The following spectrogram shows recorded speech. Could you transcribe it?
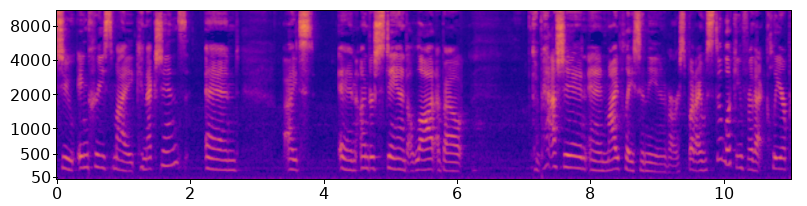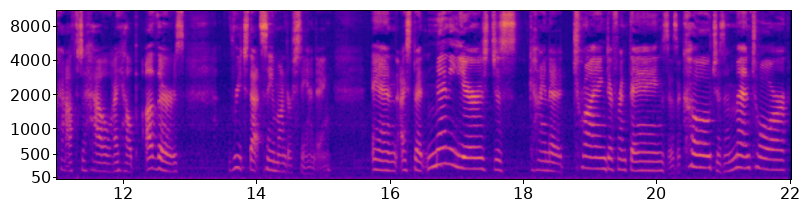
to increase my connections and I and understand a lot about compassion and my place in the universe. But I was still looking for that clear path to how I help others reach that same understanding. And I spent many years just kind of trying different things as a coach, as a mentor.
